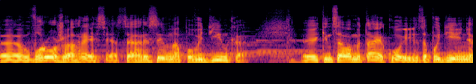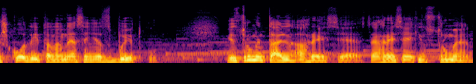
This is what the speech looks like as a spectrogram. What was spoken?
Е, ворожа агресія це агресивна поведінка, е, кінцева мета якої заподіяння шкоди та нанесення збитку. Інструментальна агресія це агресія як інструмент.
